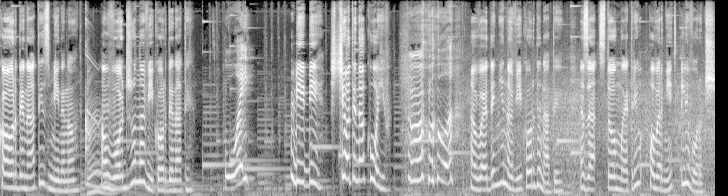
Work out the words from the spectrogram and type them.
Координати змінено. Вводжу нові координати. Ой. Бібі, що ти накоїв? Введені нові координати. За 100 метрів поверніть ліворуч.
